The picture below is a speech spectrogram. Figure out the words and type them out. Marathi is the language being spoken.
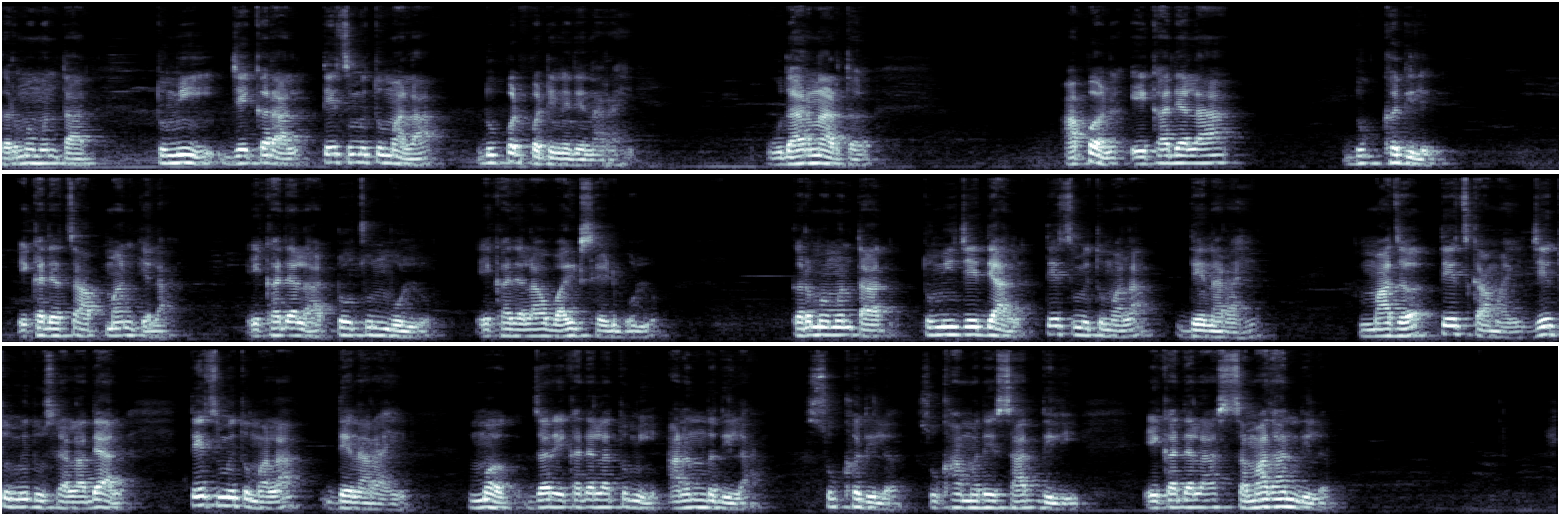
कर्म म्हणतात तुम्ही जे कराल तेच मी तुम्हाला दुप्पटपटीने देणार आहे. उदाहरणार्थ आपण एखाद्याला दुःख दिले एखाद्याचा अपमान केला एखाद्याला टोचून बोललो एखाद्याला वाईट साईड बोललो कर्म म्हणतात तुम्ही जे द्याल तेच मी तुम्हाला देणार आहे. माझं तेच काम आहे. जे तुम्ही दुसऱ्याला द्याल तेच मी तुम्हाला देणार आहे. मग जर एखाद्याला तुम्ही आनंद दिला सुख दिलं सुखामध्ये साथ दिली एखाद्याला समाधान दिलं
